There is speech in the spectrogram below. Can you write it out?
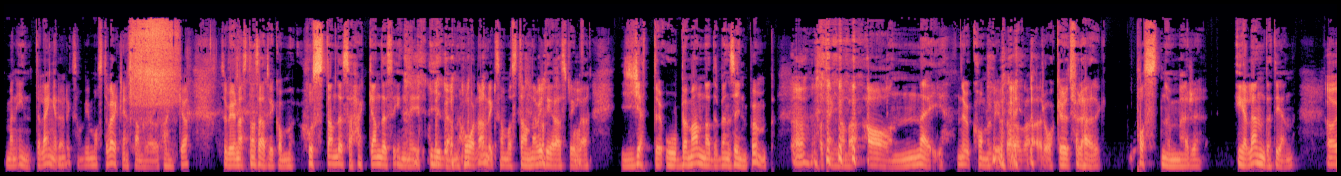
men inte längre. Mm. Liksom. Vi måste verkligen stanna där och tanka. Så det blev nästan så att vi kom hostandes och hackandes in i, i den hålan liksom, och stannade vid deras lilla jätteobemannade bensinpump. Ja. Och tänkte man bara, åh nej, nu kommer vi behöva råka ut för det här postnummer-eländet igen. ja,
